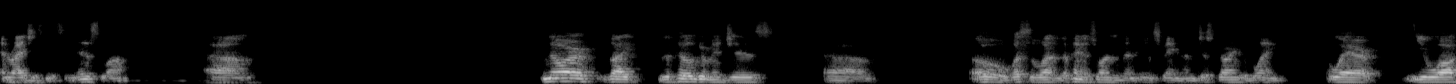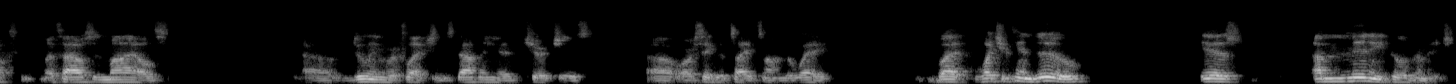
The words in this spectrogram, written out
and righteousness in Islam. Um, nor like the pilgrimages. Um, oh, what's the one, the famous one in Spain? I'm just drawing the blank, where you walked a thousand miles uh, doing reflection, stopping at churches uh, or sacred sites on the way. But what you can do is a mini pilgrimage,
